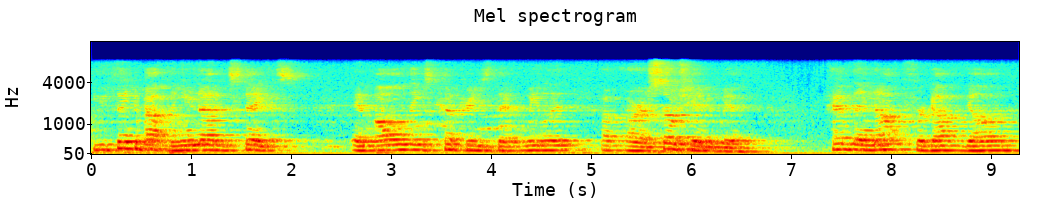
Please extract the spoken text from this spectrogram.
You think about the United States and all these countries that we live, uh, are associated with. Have they not forgot God?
